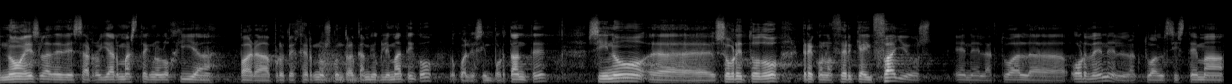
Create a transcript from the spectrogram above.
no es la de desarrollar más tecnología para protegernos contra el cambio climático, lo cual es importante, sino sobre todo reconocer que hay fallos en el actual eh, orden, en el actual sistema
